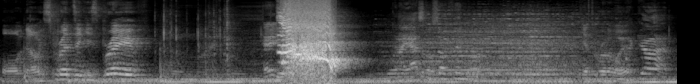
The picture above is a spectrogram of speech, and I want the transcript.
Oh, now he's sprinting. He's brave. Hey. Ah! Can I ask you something? You have to run away. Oh my god.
